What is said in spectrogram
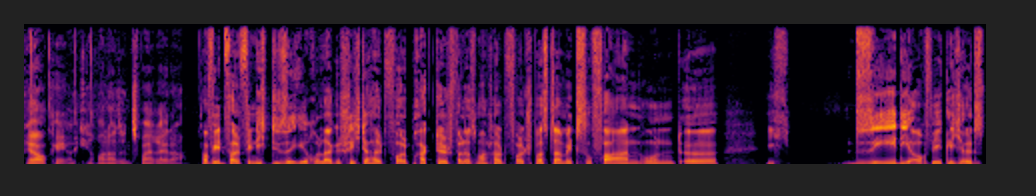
ja, okay, E-Roller sind zwei Räder. Auf jeden Fall finde ich diese E-Roller-Geschichte halt voll praktisch, weil das macht halt voll Spaß damit zu fahren und äh, ich sehe die auch wirklich als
